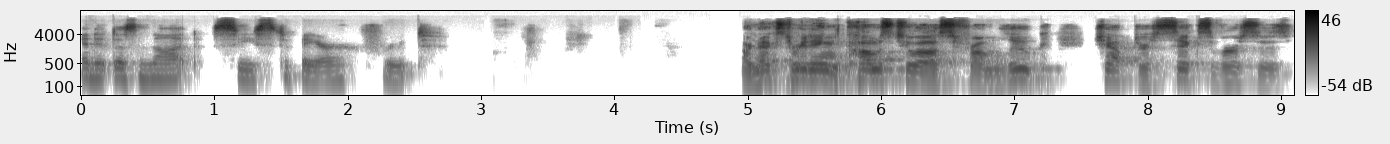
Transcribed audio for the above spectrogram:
and it does not cease to bear fruit. Our next reading comes to us from Luke chapter 6, verses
